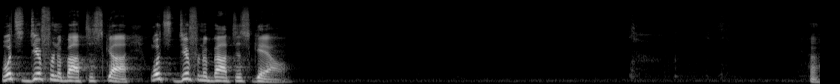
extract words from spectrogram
What's different about this guy? What's different about this gal? Huh.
